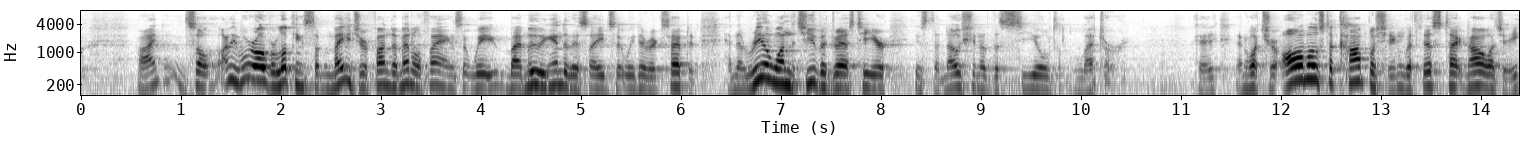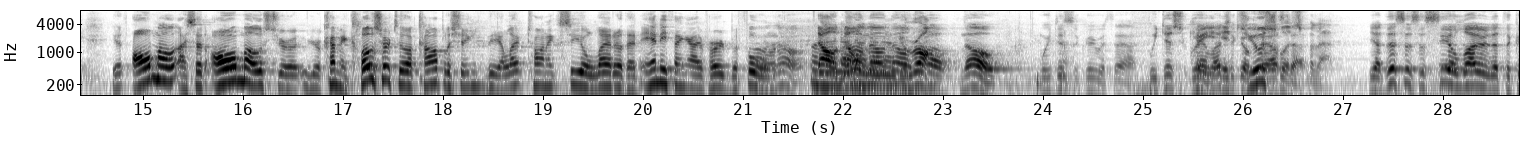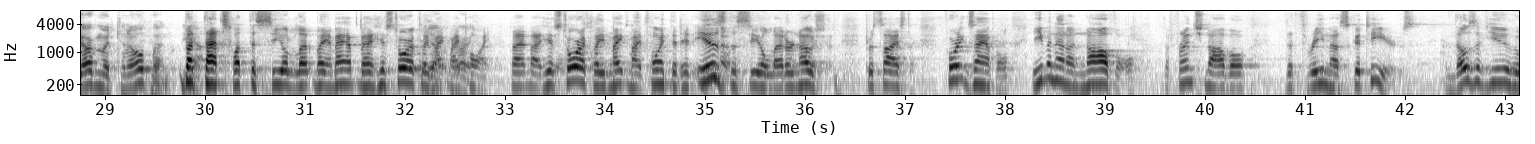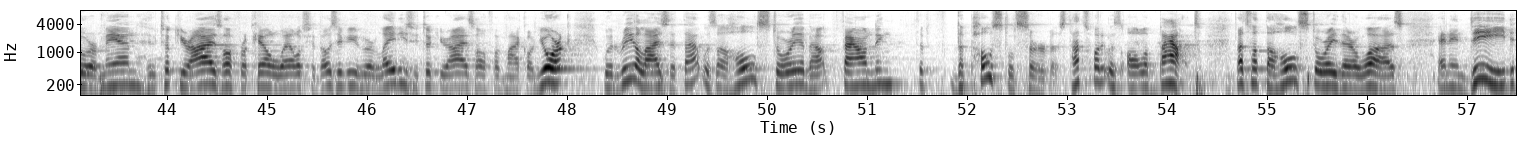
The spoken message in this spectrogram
All right? So, I mean, we're overlooking some major fundamental things that we, by moving into this age, that we never accepted. And the real one that you've addressed here is the notion of the sealed letter. Okay? And what you're almost accomplishing with this technology, it almost, I said almost, you're, you're coming closer to accomplishing the electronic sealed letter than anything I've heard before. Oh, No, oh, no, no, no, no, you're no, wrong. no. We disagree with that. We disagree. Can't let you It's go useless that. for that. Yeah, this is a sealed letter that the government can open. But that's what the sealed letter, may, may, may historically Yeah, make my right. point. May, may historically make my point that it is the sealed letter notion, precisely. For example, even in a novel, the French novel, The Three Musketeers, and those of you who are men who took your eyes off Raquel Welch, and those of you who are ladies who took your eyes off of Michael York, would realize that that was a whole story about founding the, the Postal Service. That's what it was all about. That's what the whole story there was. And indeed,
